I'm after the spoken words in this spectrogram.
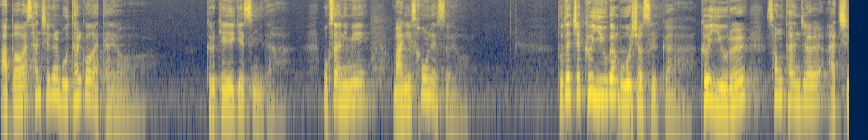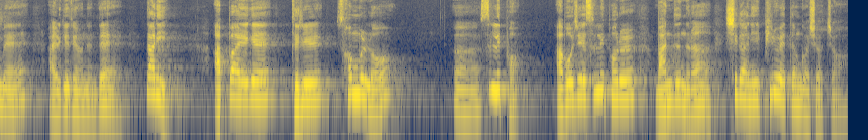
아빠와 산책을 못할 것 같아요. 그렇게 얘기했습니다. 목사님이 많이 서운했어요. 도대체 그 이유가 무엇이었을까? 그 이유를 성탄절 아침에 알게 되었는데 딸이 아빠에게 드릴 선물로 어, 슬리퍼, 아버지의 슬리퍼를 만드느라 시간이 필요했던 것이었죠.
